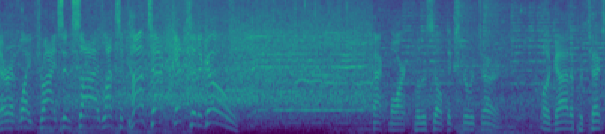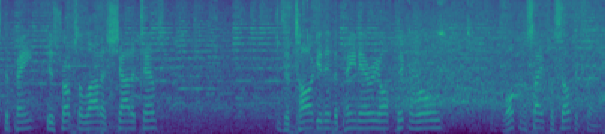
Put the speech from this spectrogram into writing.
Derek White drives inside, lots of contact, gets it to go. Back mark for the Celtics to return. Well, a guy that protects the paint, disrupts a lot of shot attempts. He's a target in the paint area off pick and rolls. Welcome sight for Celtics fans.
